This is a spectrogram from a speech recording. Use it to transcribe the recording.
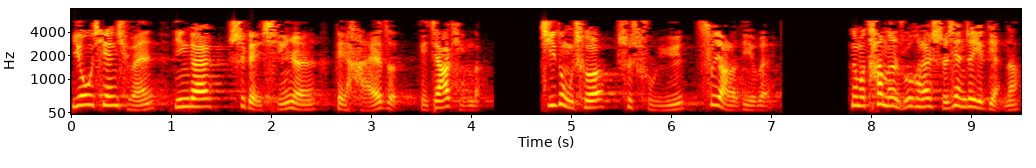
优先权应该是给行人、给孩子、给家庭的，机动车是处于次要的地位。那么他们如何来实现这一点呢？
